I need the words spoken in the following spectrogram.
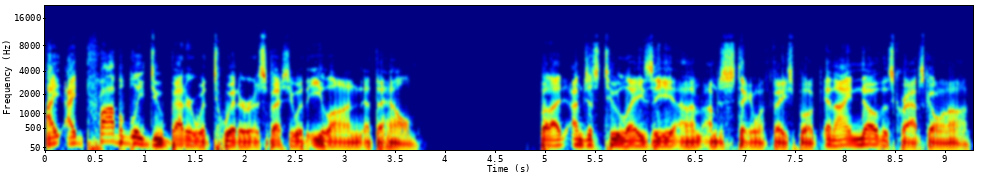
I, I'd probably do better with Twitter, especially with Elon at the helm. but I, I'm just too lazy, and I'm, I'm just sticking with Facebook. And I know this crap's going on.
